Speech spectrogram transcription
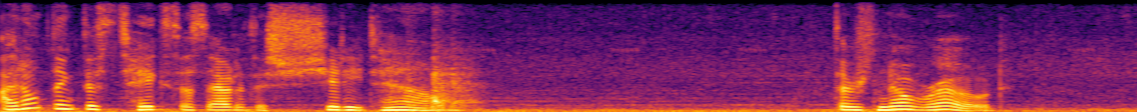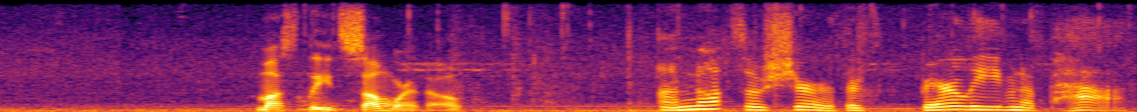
I don't think this takes us out of this shitty town. There's no road. Must lead somewhere, though. I'm not so sure. There's barely even a path.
